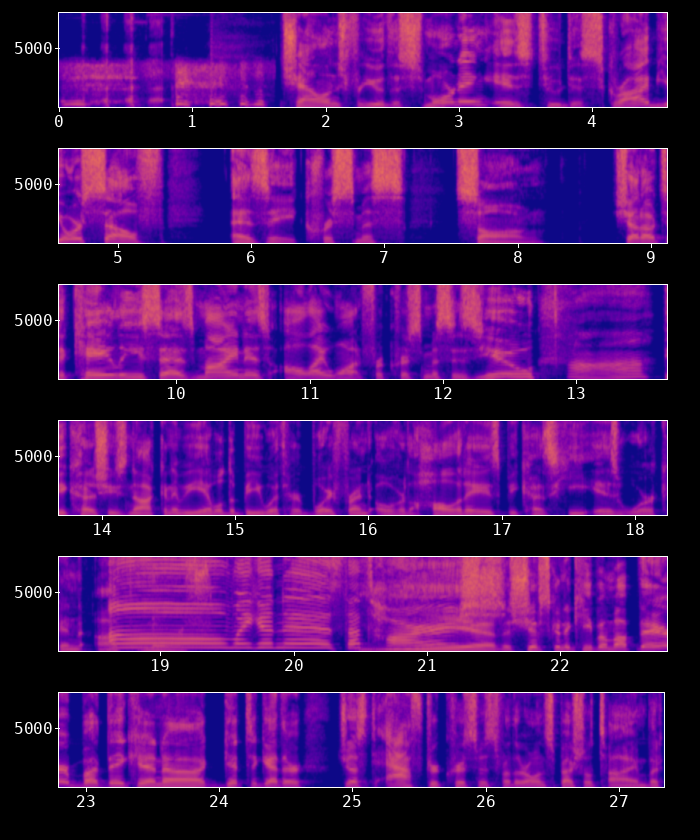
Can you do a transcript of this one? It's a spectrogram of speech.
challenge for you this morning is to describe yourself as a Christmas song. Shout out to Kaylee says mine is all I want for Christmas is you Aw. because she's not going to be able to be with her boyfriend over the holidays because he is working up north. Oh, My goodness, that's harsh. Yeah, the shift's going to keep them up there, but they can uh, get together just after Christmas for their own special time. But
